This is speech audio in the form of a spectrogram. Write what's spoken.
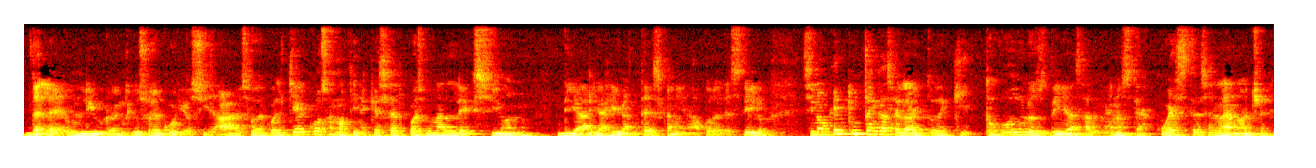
de, leer un libro, incluso de curiosidades o de cualquier cosa. No tiene que ser pues una lección diaria gigantesca ni nada por el estilo, sino que tú tengas el hábito de que todos los días al menos te acuestes en la noche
